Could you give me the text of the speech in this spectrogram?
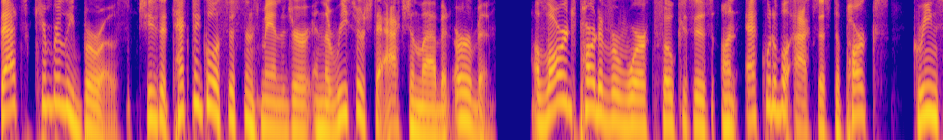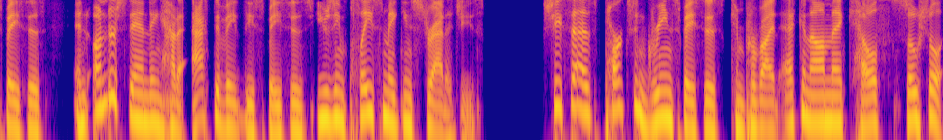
That's Kimberly Burrowes. She's a technical assistance manager in the Research to Action Lab at Urban. A large part of her work focuses on equitable access to parks, green spaces, and understanding how to activate these spaces using placemaking strategies. She says parks and green spaces can provide economic, health, social,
